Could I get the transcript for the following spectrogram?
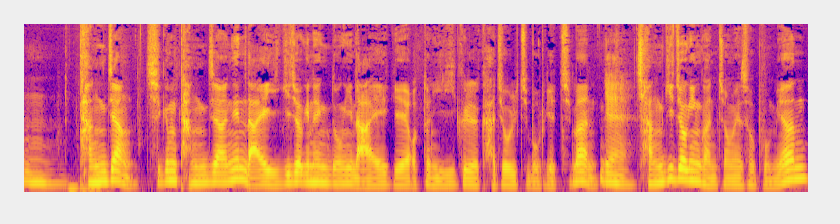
음, 당장 지금 당장은 나의 이기적인 행동이 나에게 어떤 이익을 가져올지 모르겠지만 예, 장기적인 관점에서 보면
